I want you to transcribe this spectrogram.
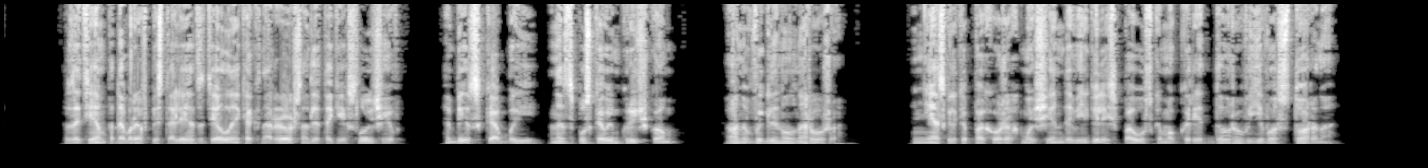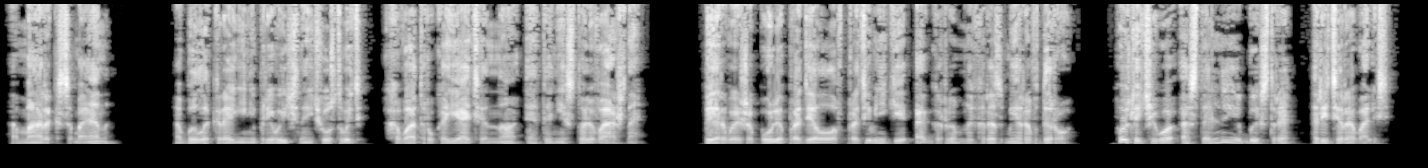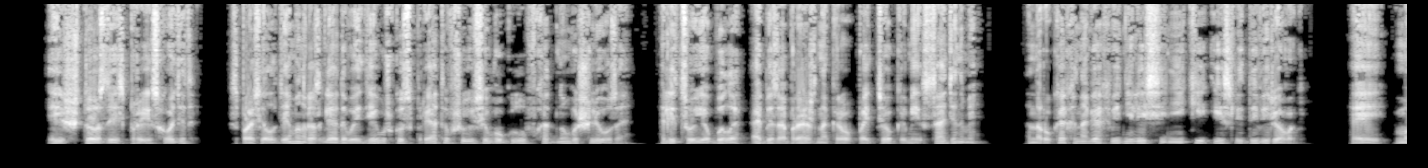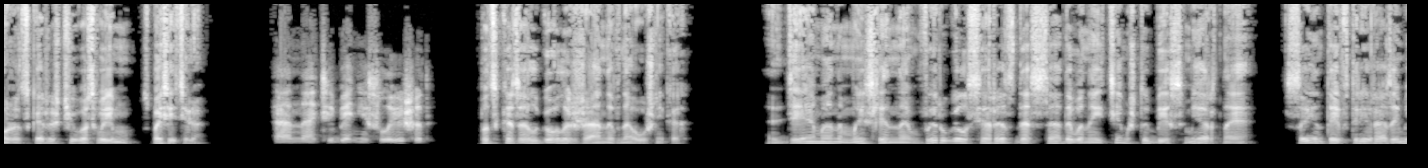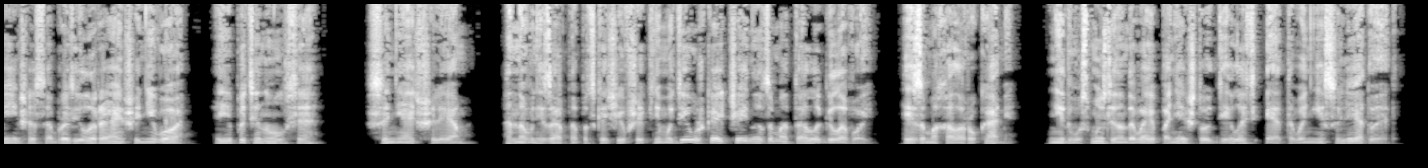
Затем, подобрав пистолет, сделанный как нарочно для таких случаев, без скобы над спусковым крючком, он выглянул наружу. Несколько похожих мужчин двигались по узкому коридору в его сторону. Марксмен было крайне непривычно чувствовать хват рукояти, но это не столь важно. Первая же пуля проделала в противнике огромных размеров дыру после чего остальные быстро ретировались. «И что здесь происходит?» – спросил демон, разглядывая девушку, спрятавшуюся в углу входного шлюза. Лицо ее было обезображено кровоподтеками и ссадинами. На руках и ногах виднелись синяки и следы веревок. «Эй, может, скажешь чего своим спасителю?» «Она тебя не слышит», — подсказал голос Жанны в наушниках. Демон мысленно выругался, раздосадованный тем, что бессмертная Сын ты в три раза меньше сообразил раньше него и потянулся снять шлем. Но внезапно подскочившая к нему девушка отчаянно замотала головой и замахала руками, недвусмысленно давая понять, что делать этого не следует.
